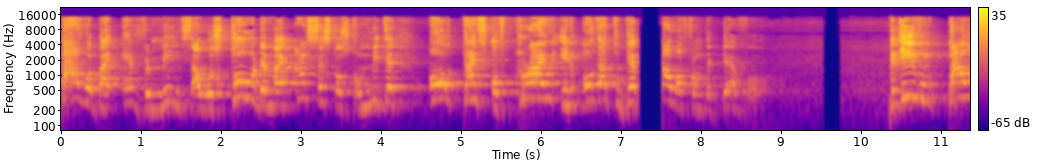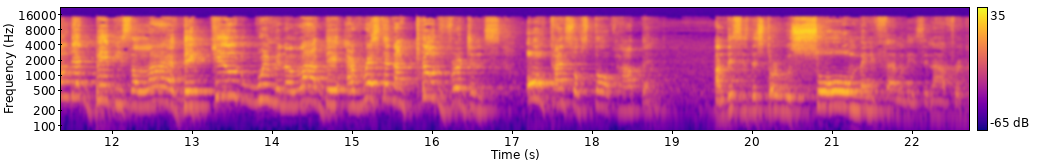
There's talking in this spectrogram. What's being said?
power by every means. I was told that my ancestors committed all kinds of crime in order to get power from the devil. They even pounded babies alive. They killed women alive. They arrested and killed virgins. All kinds of stuff happened. And this is the story with so many families in Africa.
